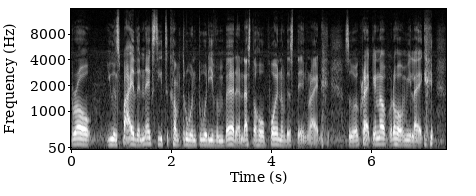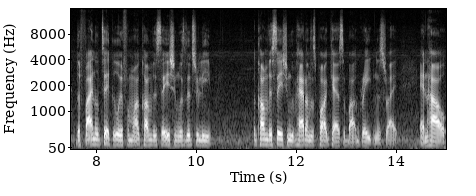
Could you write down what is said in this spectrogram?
bro, you inspire the next seed to come through and do it even better. And that's the whole point of this thing, right? so we're cracking up with homie. Like the final takeaway from our conversation was literally a conversation we've had on this podcast about greatness, right? And how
